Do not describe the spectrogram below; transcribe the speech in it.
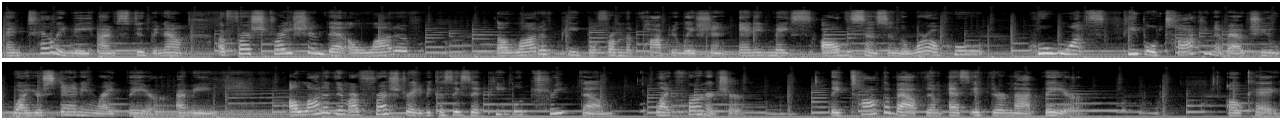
and telling me I'm stupid. Now, a frustration that a lot of a lot of people from the population and it makes all the sense in the world who who wants people talking about you while you're standing right there? I mean, a lot of them are frustrated because they said people treat them like furniture. They talk about them as if they're not there. Okay.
